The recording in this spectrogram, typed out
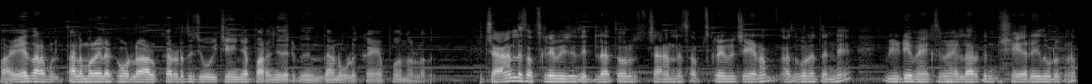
പഴയ തലമു- തലമുറയിലൊക്കെ ഉള്ള ആൾക്കാരുടെ അടുത്ത് ചോദിച്ചു കഴിഞ്ഞാൽ പറഞ്ഞു തരും എന്താണ് ഉളുക്കഴപ്പ് എന്നുള്ളത്. ചാനൽ സബ്സ്ക്രൈബ് ചെയ്തിട്ടില്ലാത്തവർ ചാനൽ സബ്സ്ക്രൈബ് ചെയ്യണം. അതുപോലെ തന്നെ വീഡിയോ മാക്സിമം എല്ലാവർക്കും ഷെയർ ചെയ്ത് കൊടുക്കണം.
